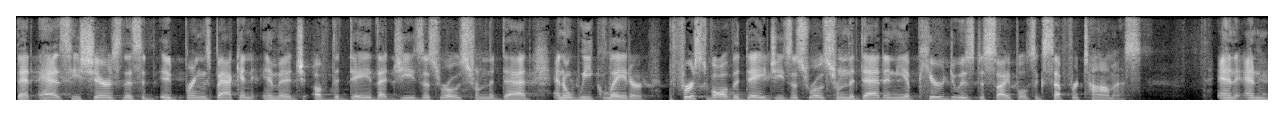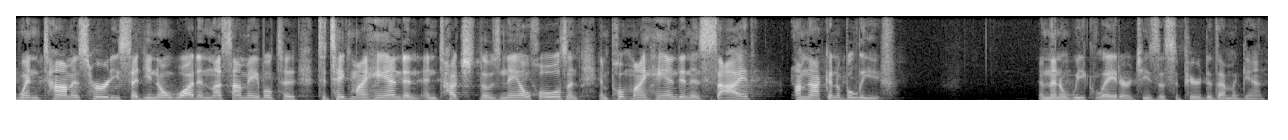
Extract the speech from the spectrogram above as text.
that as he shares this, it, it, brings back an image of the day that Jesus rose from the dead and a week later. First of all, the day Jesus rose from the dead and he appeared to his disciples, except for Thomas. And, and when Thomas heard, he said, You know what? Unless I'm able to, to take my hand and, and touch those nail holes and, and put my hand in his side, I'm not going to believe. And then a week later, Jesus appeared to them again.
